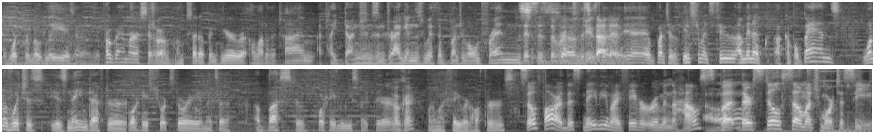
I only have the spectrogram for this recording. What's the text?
I work remotely as a, as a programmer, so Sure. I'm, I'm set up in here a lot of the time. I play Dungeons and Dragons with a bunch of old friends. This is the room to this do that the- in. Yeah, a bunch of instruments too. I'm in a, a couple bands, one of which is, is named after Borges' short story, and that's a, a bust of Jorge Luis right there. Okay. One of my favorite authors. So far, this may be my favorite room in the house, but Oh. there's still so much more to see.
